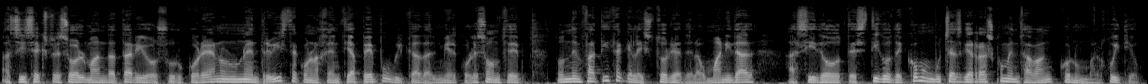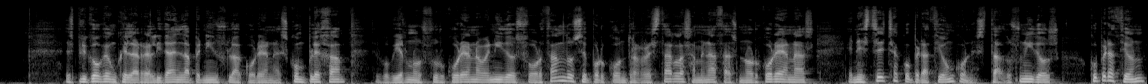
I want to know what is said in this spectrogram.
Así se expresó el mandatario surcoreano en una entrevista con la agencia P publicada el miércoles 11, donde enfatiza que la historia de la humanidad ha sido testigo de cómo muchas guerras comenzaban con un mal juicio. Explicó que aunque la realidad en la península coreana es compleja, el gobierno surcoreano ha venido esforzándose por contrarrestar las amenazas norcoreanas en estrecha cooperación con Estados Unidos, cooperación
